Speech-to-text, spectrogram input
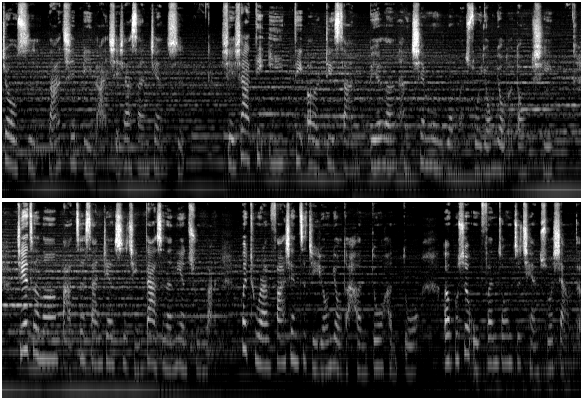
就是拿起笔来写下三件事，写下第一、第二、第三，别人很羡慕我们所拥有的东西。接着呢，把这三件事情大声的念出来，会突然发现自己拥有的很多很多，而不是五分钟之前所想的。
